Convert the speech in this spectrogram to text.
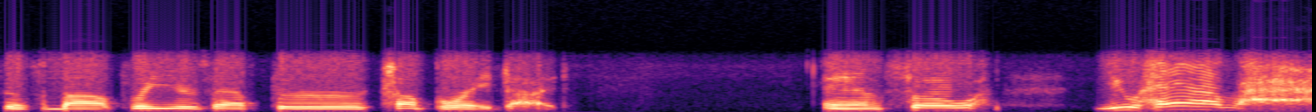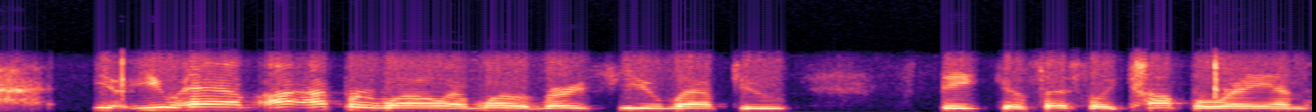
since about three years after Comparet died. And so you have you, you have I, I pretty well am one of the very few left who speak essentially Comparean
